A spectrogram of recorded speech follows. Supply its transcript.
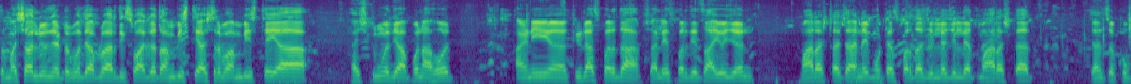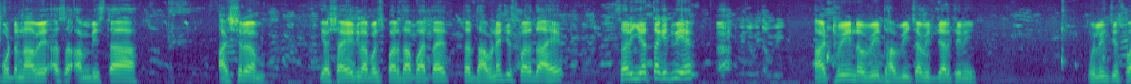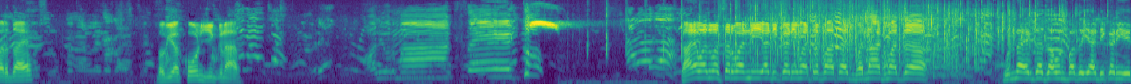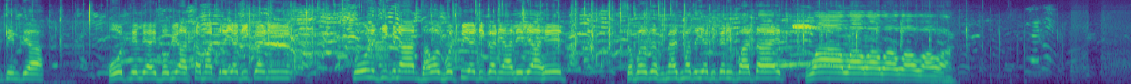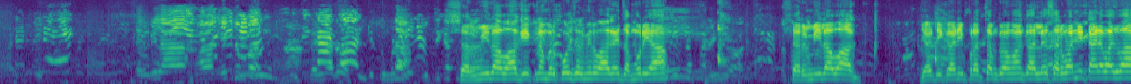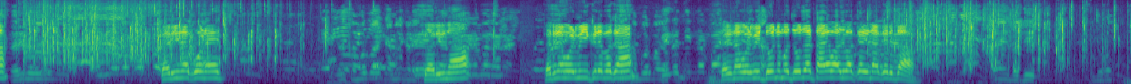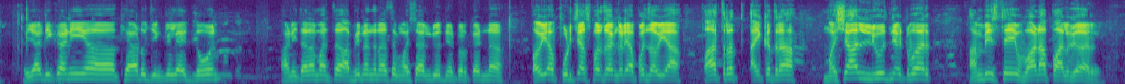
तर मशाल न्यूज नेटवर्कमध्ये आपलं हार्दिक स्वागत. आंबिस्ते आश्रम आंबिस्ते या हायस्कूलमध्ये आपण आहोत. आणि क्रीडा स्पर्धा शालेय स्पर्धेचं आयोजन महाराष्ट्राच्या अनेक मोठ्या स्पर्धा जिल्ह्या जिल्ह्यात महाराष्ट्रात ज्यांचं खूप मोठं नाव आहे असं आंबिस्ता आश्रम या शाळेतील आपण स्पर्धा पाहत आहेत तर धावण्याची स्पर्धा आहे. सर इयत्ता कितवी आहे? आठवी नववी दहावीच्या विद्यार्थिनी. मुलींची स्पर्धा आहे. बघूया कोण जिंकणार. टाळ्या वाजवा सर्वांनी या ठिकाणी मात्र पाहतायत भन्नाट मात्र पुन्हा एकदा जाऊन पाहतो. या ठिकाणी येतील त्या पोहोचलेले आहेत. बघूया आता मात्र या ठिकाणी कोण जिंकणार. धावपट्टू या ठिकाणी आलेले आहेत. जबरदस्त मॅच मात्र या ठिकाणी पाहतायत. वा वा वा वा वा वा वा. शर्मिला वाघ एक नंबर. कोण शर्मिला वाघ आहे? समोर या शर्मिला वाघ. या ठिकाणी प्रथम क्रमांक आले. सर्वांनी टाळ्या वाजवा. करीना कोण आहेत करीना. करीना वळवी इकडे बघा. करीना वळवी दोन नंबर. जोरदार टाळ्या वाजवा करीना करिता. या ठिकाणी खेळाडू जिंकलेले आहेत दोन. आणि त्यांना माझं अभिनंदन असं मशाल न्यूज नेटवर्ककडनं. पाहूया पुढच्या स्पर्धांकडे आपण जाऊया. पात्रत ऐकत राहा. Mashal news network Ambiste Wada Palghar.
